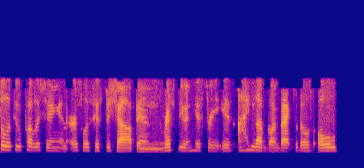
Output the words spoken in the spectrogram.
Solitude Publishing and Ursula's History Shop and Rescue in History is I love going back to those old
